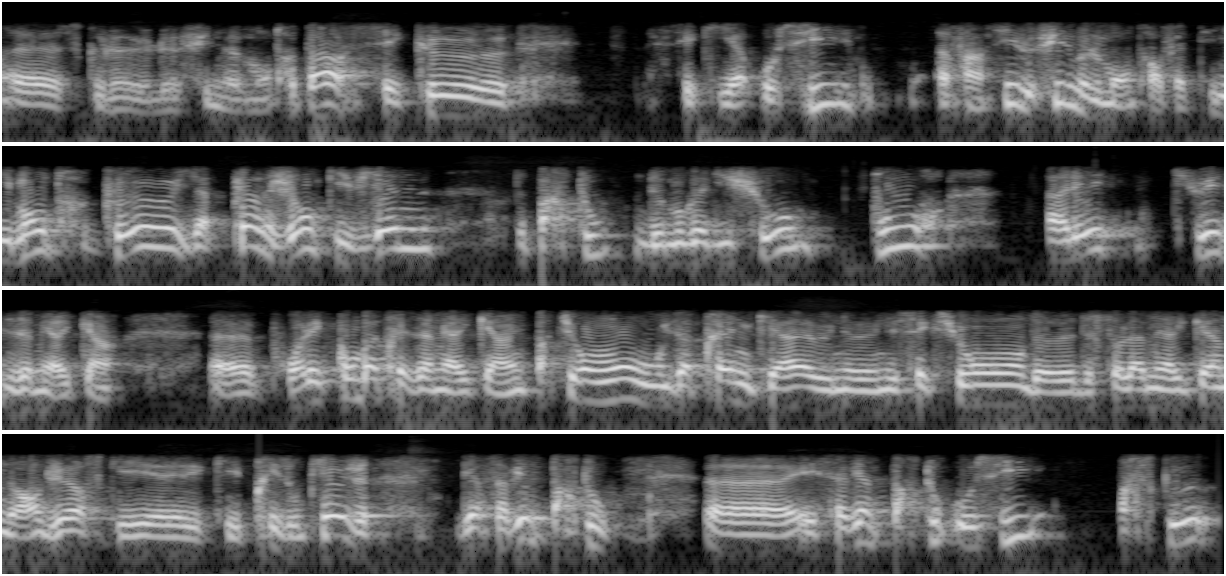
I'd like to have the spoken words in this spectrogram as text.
euh, ce que le, le film ne montre pas, c'est que c'est qu'il y a aussi, enfin si le film le montre en fait, il montre qu'il y a plein de gens qui viennent de partout, de Mogadiscio, pour aller tuer des Américains. Euh, pour aller combattre les Américains. À partir du moment où ils apprennent qu'il y a une, une section de, de, soldats américains, de Rangers, qui est, qui est prise au piège, eh bien ça vient de partout. Euh, et ça vient de partout aussi parce que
